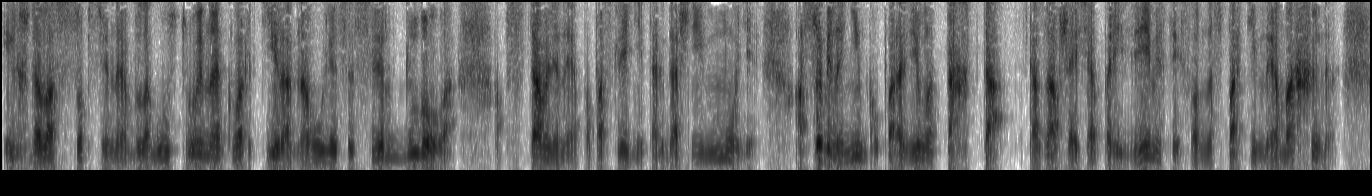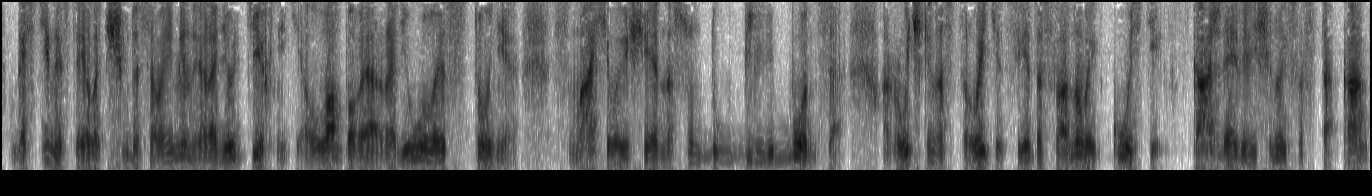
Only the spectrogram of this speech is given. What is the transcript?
их ждала собственная благоустроенная квартира на улице Свердлова, обставленная по последней тогдашней моде. Особенно Нинку поразила тахта, казавшаяся приземистой, словно спортивная машина. В гостиной стояло чудо современной радиотехники, ламповая радиола «Эстония», смахивающая на сундук Билли Бонса, ручки настройки цвета слоновой кости — каждая величиной со стакан,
